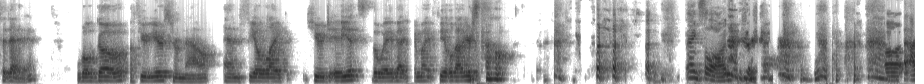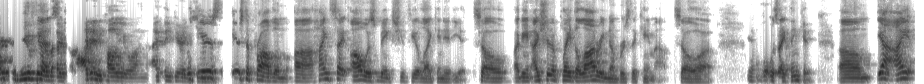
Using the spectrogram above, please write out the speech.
today will go a few years from now and feel like huge idiots the way that you might feel about yourself? Thanks, Alon. uh, I you feel yes. I didn't call you on. I think you're. here's here's the problem. Uh, hindsight always makes you feel like an idiot. So I mean, I should have played the lottery numbers that came out. So uh, yeah. what was I thinking? Um, yeah, I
